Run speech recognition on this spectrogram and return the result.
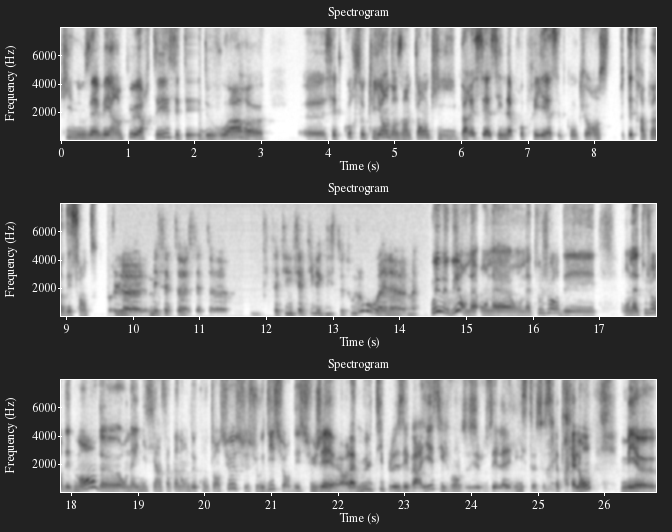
qui nous avait un peu heurté, c'était de voir euh, euh, cette course au client dans un temps qui paraissait assez inapproprié à cette concurrence, peut-être un peu indécente. mais cette, cette, cette, initiative existe toujours ou elle, euh, Oui, oui, oui, on a, on, a, on, a toujours des, on a toujours des demandes. On a initié un certain nombre de contentieux, je vous dis, sur des sujets, alors là, multiples et variés. Si je vous faisais la liste, ce serait très long. Mais euh,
